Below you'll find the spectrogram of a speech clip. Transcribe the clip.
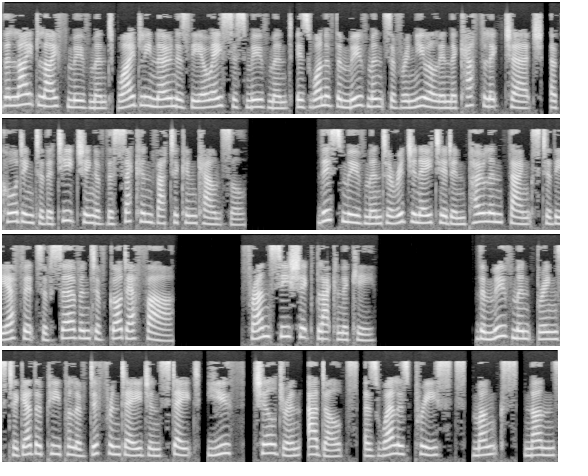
The Light Life movement widely known as the Oasis movement is one of the movements of renewal in the Catholic Church, according to the teaching of the Second Vatican Council. This movement originated in Poland thanks to the efforts of servant of God Fr. Franciszek Blachnicki, the movement brings together people of different age and state, youth, children, adults, as well as priests, monks, nuns,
